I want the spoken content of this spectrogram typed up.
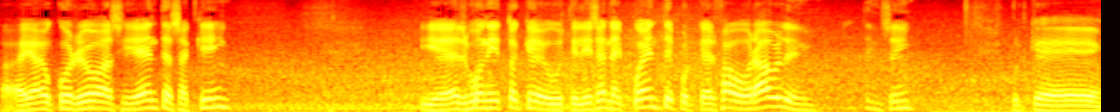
Hay ocurrido accidentes aquí y es bonito que utilicen el puente porque es favorable. Sí porque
